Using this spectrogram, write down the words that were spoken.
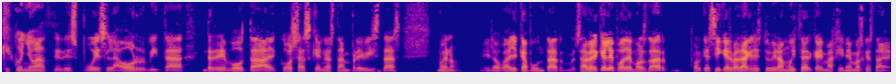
¿qué coño hace después la órbita? Rebota cosas que no están previstas. Bueno, y luego hay que apuntar, saber qué le podemos dar, porque sí que es verdad que si estuviera muy cerca, imaginemos que está.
